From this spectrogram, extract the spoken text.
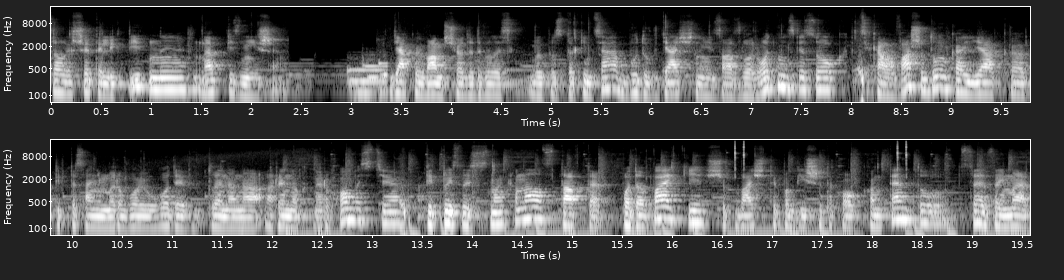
залишити ліквідні на пізніше. Дякую вам, що додивились випуск до кінця. Буду вдячний за зворотній зв'язок. Цікава ваша думка, як підписання мирової угоди вплине на ринок нерухомості. Підписуйтесь на канал, ставте подобайки, щоб бачити побільше такого контенту. Це займе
